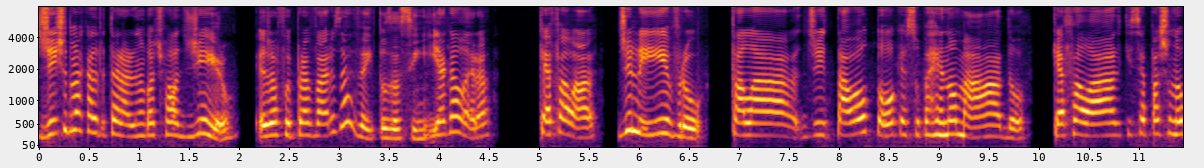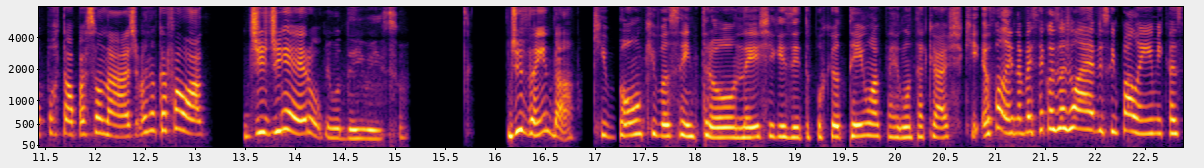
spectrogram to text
Gente do mercado literário não gosta de falar de dinheiro. Eu já fui pra vários eventos, assim, e a galera quer falar de livro, falar de tal autor que é super renomado, quer falar que se apaixonou por tal personagem, mas não quer falar de dinheiro, Eu odeio isso. De venda. Que bom que você entrou neste quesito, porque eu tenho uma pergunta que eu acho que. Eu falei, né? Vai ser coisas leves, sem polêmicas,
